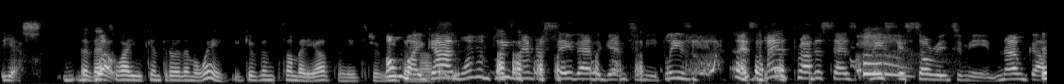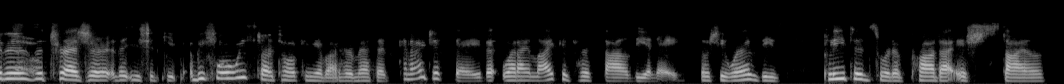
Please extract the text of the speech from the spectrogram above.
Yes. So that's well, why you can throw them away. You give them to somebody else who needs to read Oh my God, woman, please never say that again to me. Please, as Diet Prada says, please say sorry to me. No, God, It is no. a treasure that you should keep. Before we start talking about her methods, can I just say that what I like is her style DNA. So she wears these pleated, sort of Prada-ish style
